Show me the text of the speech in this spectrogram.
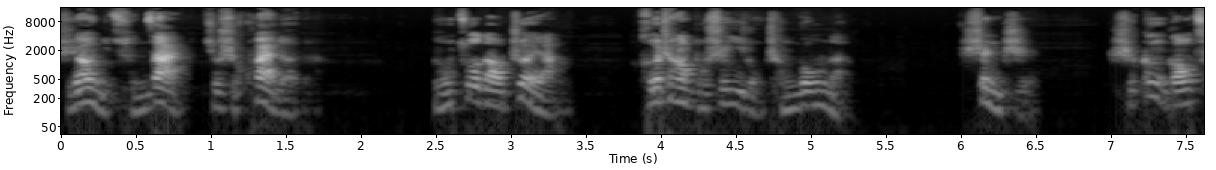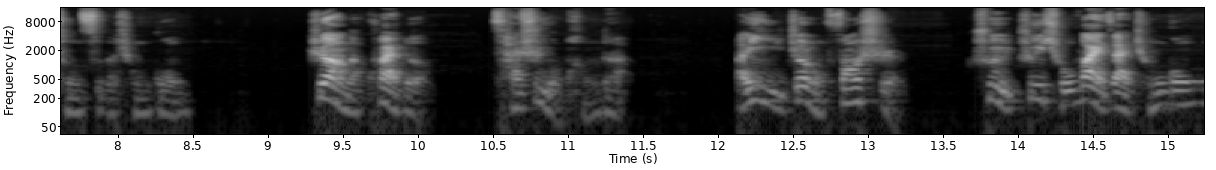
只要你存在，就是快乐的。能做到这样，何尝不是一种成功呢？甚至是更高层次的成功。这样的快乐才是永恒的。而以这种方式去追求外在成功，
